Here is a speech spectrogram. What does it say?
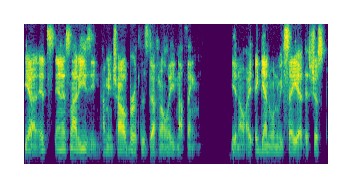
yeah it's and it's not easy i mean childbirth is definitely nothing you know I, again when we say it it's just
